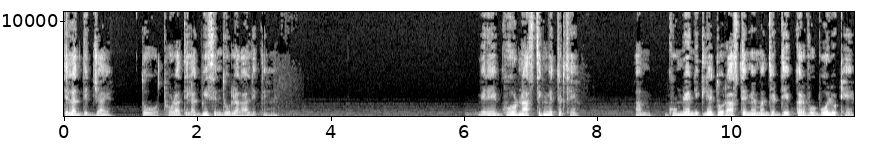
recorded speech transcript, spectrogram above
तिलक दिख जाए तो थोड़ा तिलक भी सिंदूर लगा लेते हैं। मेरे एक घोर नास्तिक मित्र थे। हम घूमने निकले तो रास्ते में मंदिर देखकर वो बोल उठे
